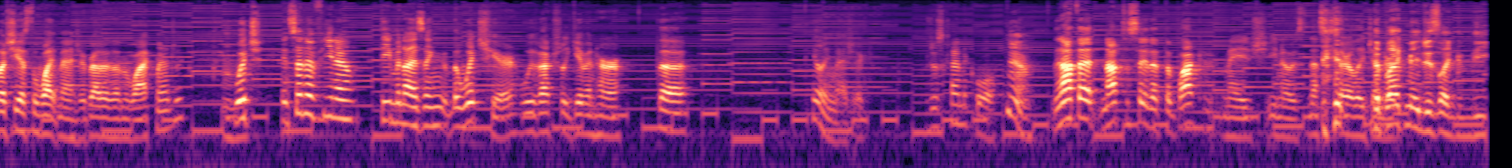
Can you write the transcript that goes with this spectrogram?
but she has the white magic rather than the black magic. Which instead of you know demonizing the witch here, we've actually given her the healing magic. which is kind of cool. Yeah. Not that, not to say that the black mage, you know, is necessarily the black mage is like the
